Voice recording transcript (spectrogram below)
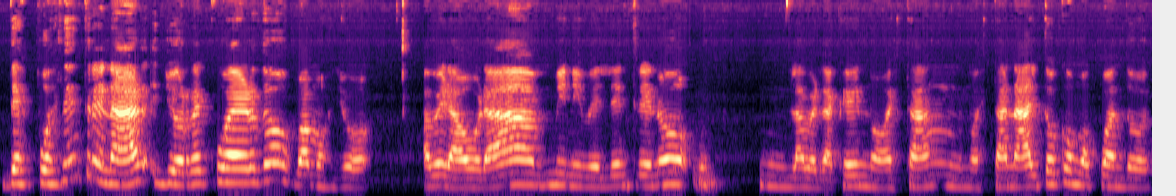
después de entrenar, yo recuerdo, vamos, yo, a ver, ahora mi nivel de entreno, la verdad que no es tan, no alto como cuando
